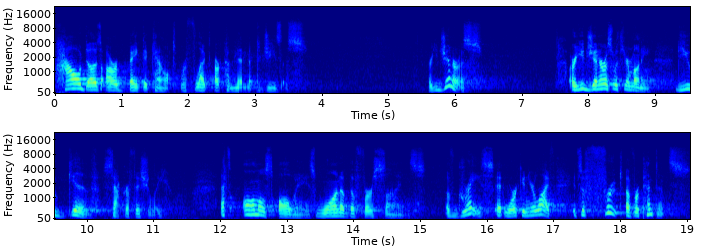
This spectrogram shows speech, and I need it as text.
how does our bank account reflect our commitment to Jesus? Are you generous? Are you generous with your money? Do you give sacrificially? That's almost always one of the first signs of grace at work in your life. It's a fruit of repentance.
